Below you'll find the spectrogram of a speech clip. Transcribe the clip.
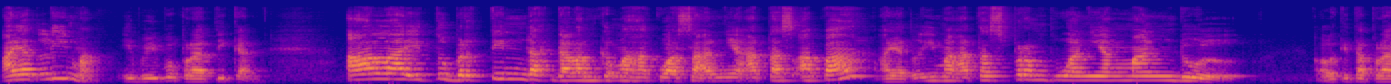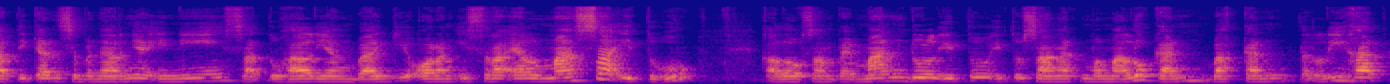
Ayat 5, ibu-ibu perhatikan. Allah itu bertindak dalam kemahakuasaannya atas apa? Ayat 5 atas perempuan yang mandul. Kalau kita perhatikan sebenarnya ini satu hal yang bagi orang Israel masa itu kalau sampai mandul itu itu sangat memalukan bahkan terlihat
